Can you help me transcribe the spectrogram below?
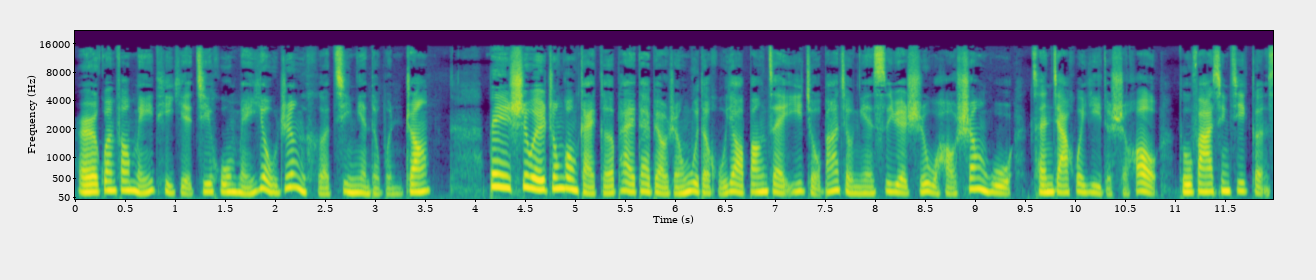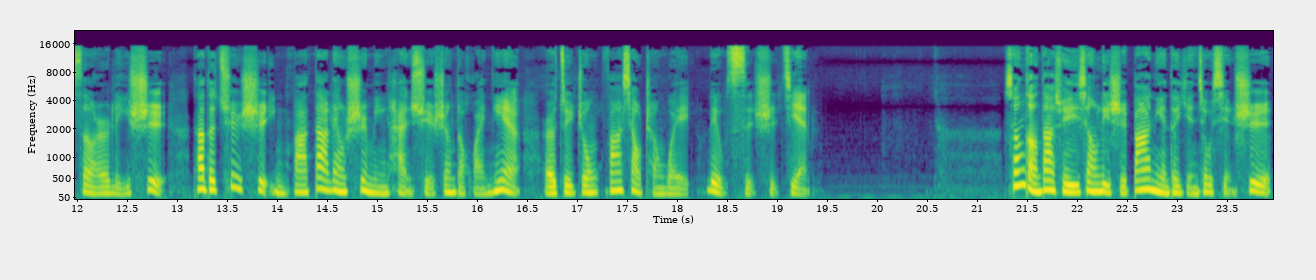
而官方媒体也几乎没有任何纪念的文章。被视为中共改革派代表人物的胡耀邦，在一九八九年四月十五号上午参加会议的时候，突发心肌梗塞而离世。他的去世引发大量市民和学生的怀念，而最终发酵成为六四事件。香港大学一项历时八年的研究显示，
